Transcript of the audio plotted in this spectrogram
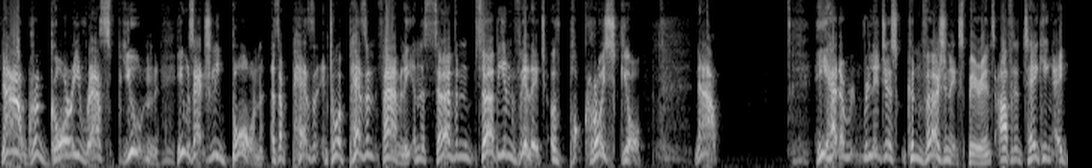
Now, Grigory Rasputin. He was actually born as a peasant into a peasant family in the Siberian, Siberian village of Pokroyskov. Now, he had a religious conversion experience after taking a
